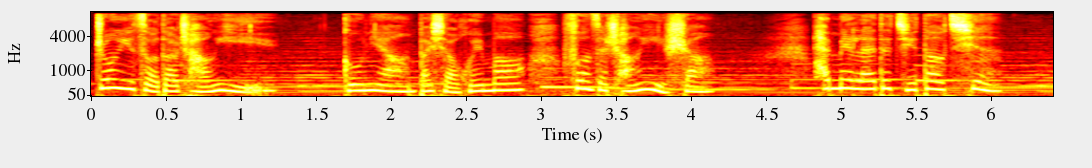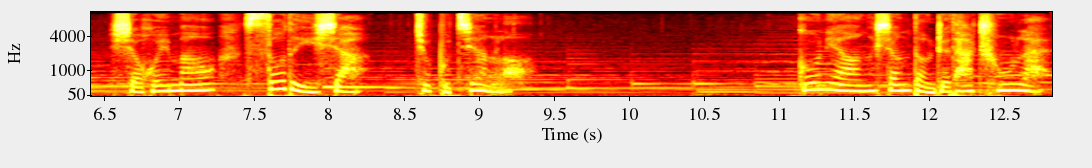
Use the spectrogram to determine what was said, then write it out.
终于走到长椅，姑娘把小灰猫放在长椅上，还没来得及道歉，小灰猫嗖的一下就不见了。姑娘想等着他出来，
